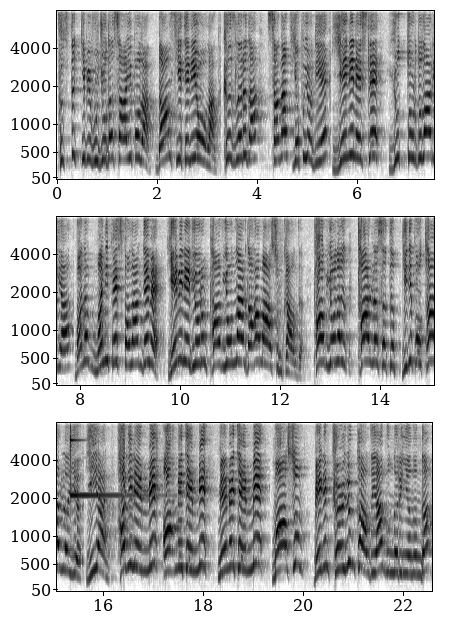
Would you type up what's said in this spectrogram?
fıstık gibi vücuda sahip olan dans yeteneği olan kızları da sanat yapıyor diye yeni nesle yutturdular ya. Bana manifest falan deme. Yemin ediyorum pavyonlar daha masum kaldı. Pavyona tarla satıp gidip o tarlayı yiyen Halil emmi, Ahmet emmi, Mehmet emmi masum. Benim köylüm kaldı ya bunların yanında.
